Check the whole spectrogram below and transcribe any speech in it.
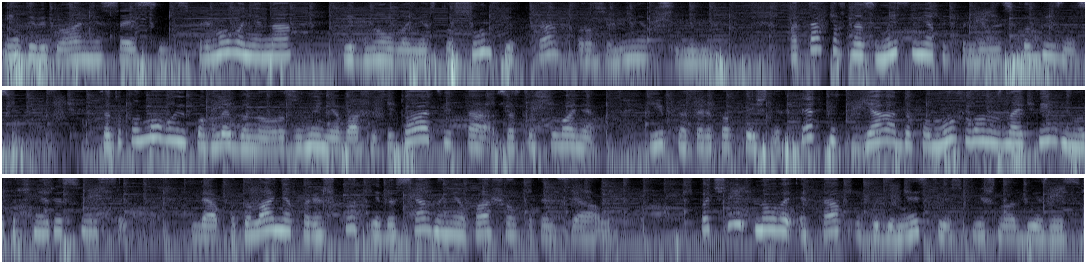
індивідуальні сесії, спрямовані на відновлення стосунків та розуміння в сім'ї, а також на зміцнення підприємницького бізнесу. За допомогою поглибленого розуміння вашої ситуації та застосування гіпнотерапевтичних технік я допоможу вам знайти внутрішні ресурси для подолання перешкод і досягнення вашого потенціалу. Почніть новий етап у будівництві успішного бізнесу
